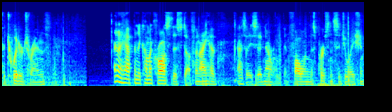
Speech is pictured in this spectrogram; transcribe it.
the Twitter trends and I happened to come across this stuff, and I have, as I said, not really been following this person's situation.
